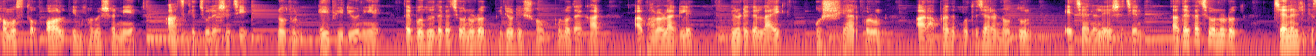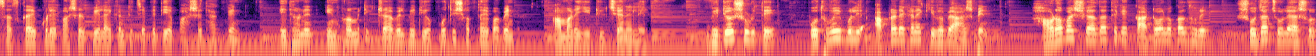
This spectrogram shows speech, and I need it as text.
সমস্ত অল ইনফরমেশন নিয়ে আজকে চলে এসেছি নতুন এই ভিডিও নিয়ে। তাই বন্ধুদের কাছে অনুরোধ ভিডিওটি সম্পূর্ণ দেখার। আর ভালো লাগলে ভিডিওটিকে লাইক ও শেয়ার করুন। আর আপনাদের মধ্যে যারা নতুন এই চ্যানেলে এসেছেন, তাদের কাছে অনুরোধ চ্যানেলটিকে সাবস্ক্রাইব করে পাশের বেল আইকনটি চেপে দিয়ে পাশে থাকবেন। এই ধরনের ইনফরমেটিভ ট্রাভেল ভিডিও প্রতি সপ্তাহে পাবেন আমার এই ইউটিউব চ্যানেলে ভিডিওর শুরুতে প্রথমেই বলি আপনারা এখানে কীভাবে আসবেন? হাওড়া বা শিয়ালদা থেকে কাটোয়া লোকাল ধরে সোজা চলে আসুন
